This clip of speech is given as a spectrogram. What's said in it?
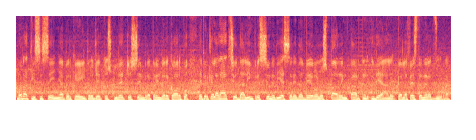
Moratti si segna perché il progetto scudetto sembra prendere corpo e perché la Lazio dà l'impressione di essere davvero lo sparring partner ideale per la festa nerazzurra.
